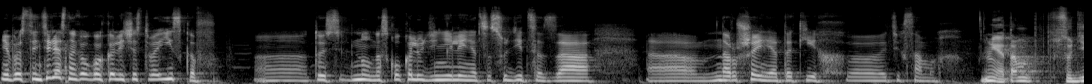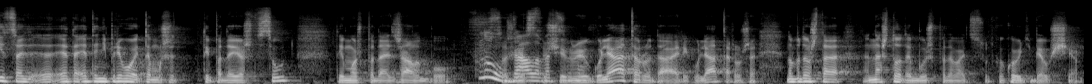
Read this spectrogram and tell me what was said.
Мне просто интересно, какое количество исков. Э, то есть, ну, насколько люди не ленятся судиться за э, нарушение таких, э, этих самых нет, там судиться, э, это, это не приводит к тому, что ты подаешь в суд, ты можешь подать жалобу ну, соответствующему регулятору, да, регулятор уже. Ну, потому что на что ты будешь подавать в суд? Какой у тебя ущерб?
